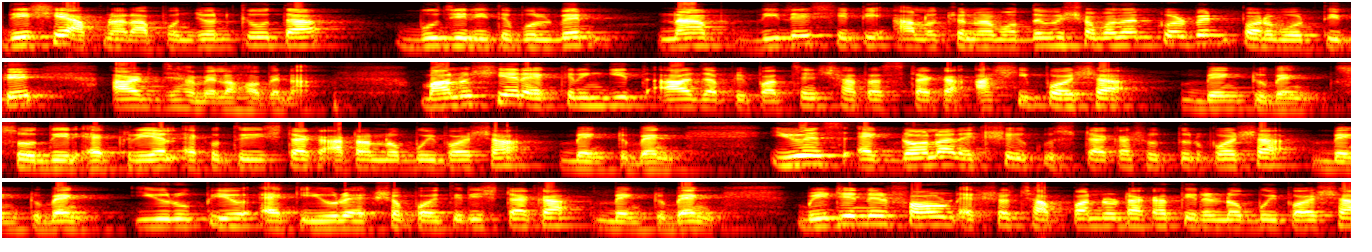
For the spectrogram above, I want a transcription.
দেশে আপনার আপনজনকেও তা বুঝে নিতে বলবেন। না দিলে সেটি আলোচনার মাধ্যমে সমাধান করবেন, পরবর্তীতে আর ঝামেলা হবে না। মালয়েশিয়ার এক রিঙ্গিত আজ আপনি পাচ্ছেন সাতাশ টাকা আশি পয়সা ব্যাংক টু ব্যাংক। সৌদির এক রিয়াল একত্রিশ টাকা আটানব্বই পয়সা ব্যাংক টু ব্যাংক। ইউএস এক ডলার একশো একুশ টাকা সত্তর পয়সা ব্যাংক টু ব্যাংক। ইউরোপীয় এক ইউরো একশো পঁয়ত্রিশ টাকা ব্যাংক টু ব্যাংক। ব্রিটেনের পাউন্ড একশো ছাপ্পান্ন টাকা তিরানব্বই পয়সা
